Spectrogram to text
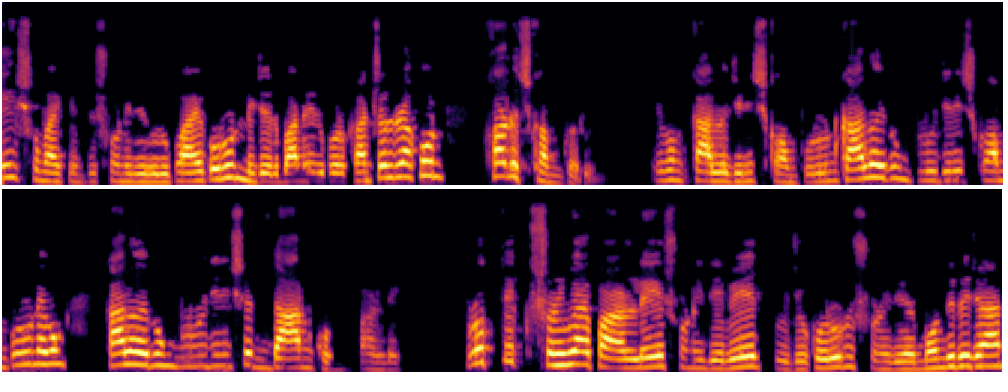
এই সময় কিন্তু শনিদেবের উপায় করুন, নিজের বাণীর উপর কন্ট্রোল রাখুন, খরচ কম করুন। এবং কালো জিনিস কম পড়ুন। কালো এবং ব্লু জিনিস কম পড়ুন এবং কালো এবং ব্লু জিনিসের দান করুন পারলে। প্রত্যেক শনিবার পারলে শনিদেবের পুজো করুন, শনিদেবের মন্দিরে যান,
